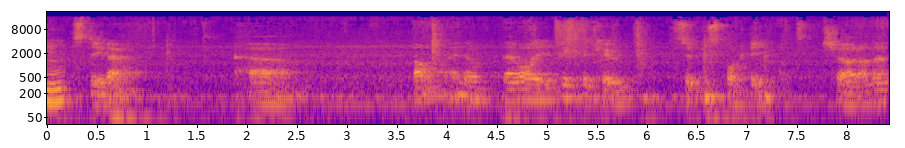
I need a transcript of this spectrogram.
Mm. styr det. Eh, ja, det, det var ju riktigt kul supersportbil att köra. Den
